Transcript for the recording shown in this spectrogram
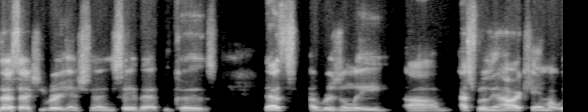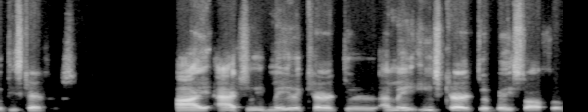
that's actually very interesting you say that because that's originally um that's really how I came up with these characters. I actually made a character. I made each character based off of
